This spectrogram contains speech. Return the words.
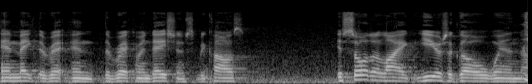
and make the, re- and the recommendations, because it's sort of like years ago when uh,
